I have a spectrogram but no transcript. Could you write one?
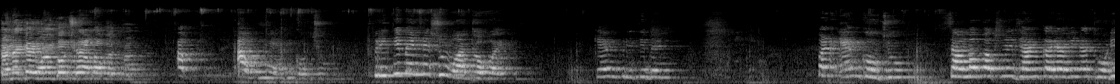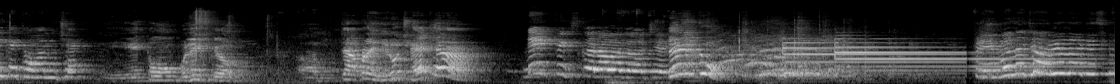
તને કઈ વાંધો છે આ બાબતમાં? આ હું એમ કહું છું. પ્રીતિબેનને શું વાંધો હોય? કેમ પ્રીતિબેન? પણ એમ કહું છું સામા પક્ષને જાણ કર્યા વિના થોડી કઈ થવાનું છે. એ તો હું ભૂલી જ ગયો. આપણે હીરો છે ક્યાં? ડેટ ફિક્સ કરાવવા ગયો છે. ડેટનું પ્રેમનો જ આવ્યો લાગે છે.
